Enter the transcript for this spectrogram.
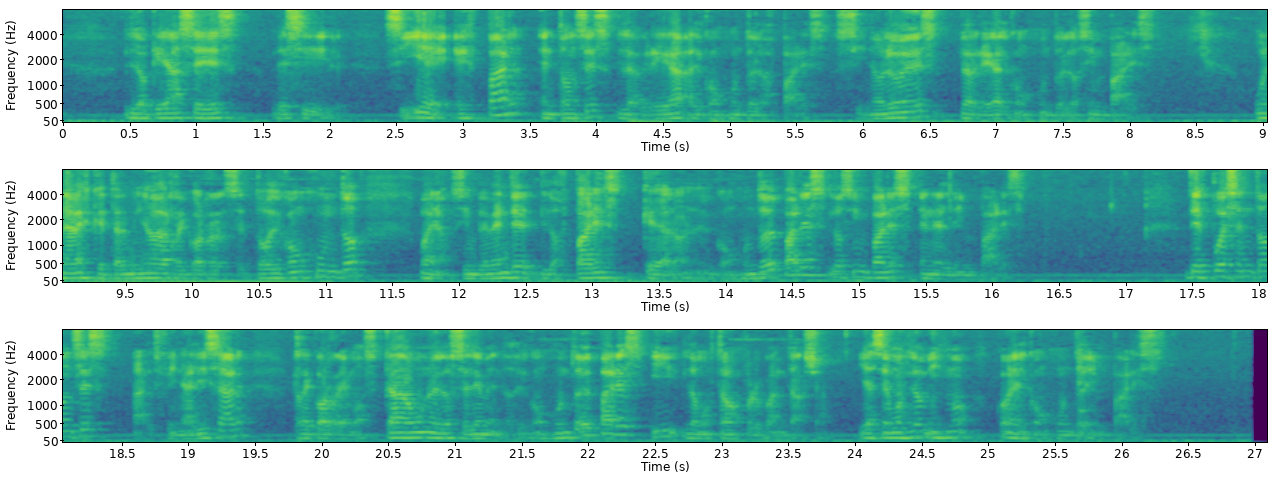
lo que hace es decidir si e es par, entonces lo agrega al conjunto de los pares, si no lo es, lo agrega al conjunto de los impares. Una vez que terminó de recorrerse todo el conjunto, bueno, simplemente los pares quedaron en el conjunto de pares, los impares en el de impares. Después entonces, al finalizar, recorremos cada uno de los elementos del conjunto de pares y lo mostramos por pantalla. Y hacemos lo mismo con el conjunto de impares.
